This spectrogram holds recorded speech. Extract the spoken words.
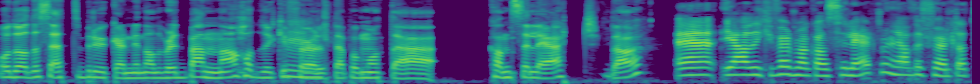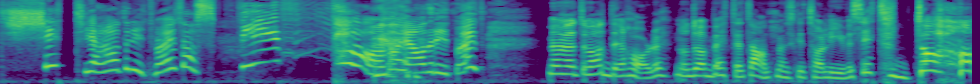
og du hadde sett brukeren din hadde blitt banna, hadde du ikke Mm. følt deg på en måte kansellert da? Eh, jeg hadde ikke følt meg kansellert, men jeg hadde følt at shit, jeg har driti meg ut, ass! Fy faen, jeg har driti meg ut! Men vet du hva, det har du. Når du har bedt et annet menneske ta livet sitt, da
